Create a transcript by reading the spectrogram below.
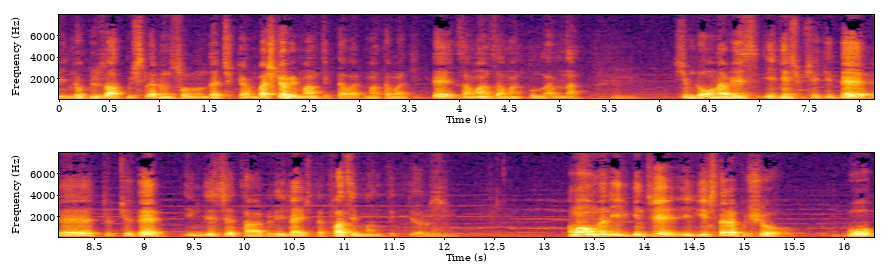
1960'ların sonunda çıkan başka bir mantık da var. Matematikte zaman zaman kullanılan. Şimdi ona biz ilginç bir şekilde e, Türkçe'de İngilizce tabiriyle işte fazi mantık diyoruz. Ama onun ilginci ilginç tarafı şu. Bu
